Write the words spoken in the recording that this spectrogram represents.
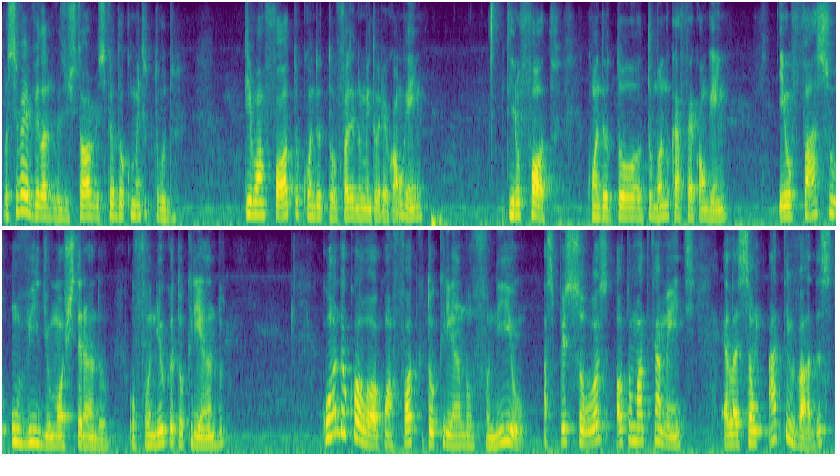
Você vai ver lá nos meus stories que eu documento tudo. Tiro uma foto quando eu estou fazendo mentoria com alguém. Tiro foto quando eu estou tomando café com alguém. Eu faço um vídeo mostrando o funil que eu estou criando quando eu coloco uma foto que eu estou criando um funil, as pessoas automaticamente elas são ativadas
